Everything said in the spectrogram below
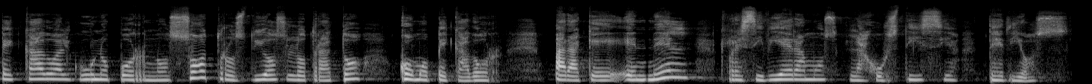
pecado alguno por nosotros, Dios lo trató como pecador, para que en él recibiéramos la justicia de Dios.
